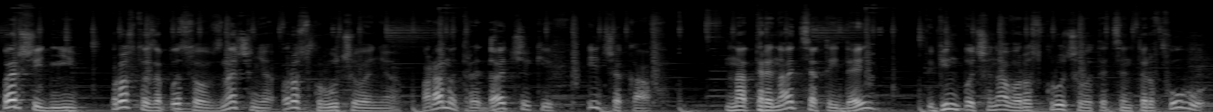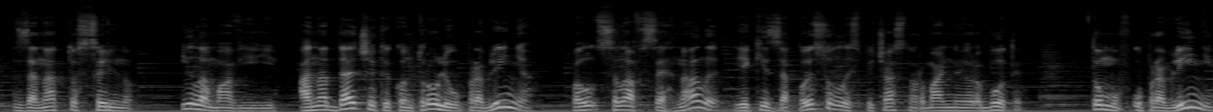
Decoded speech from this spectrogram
Перші дні просто записував значення розкручування, параметри датчиків і чекав. На 13-й день він починав розкручувати центрифугу занадто сильно і ламав її. А на датчики контролю управління посилав сигнали, які записувались під час нормальної роботи. Тому в управлінні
